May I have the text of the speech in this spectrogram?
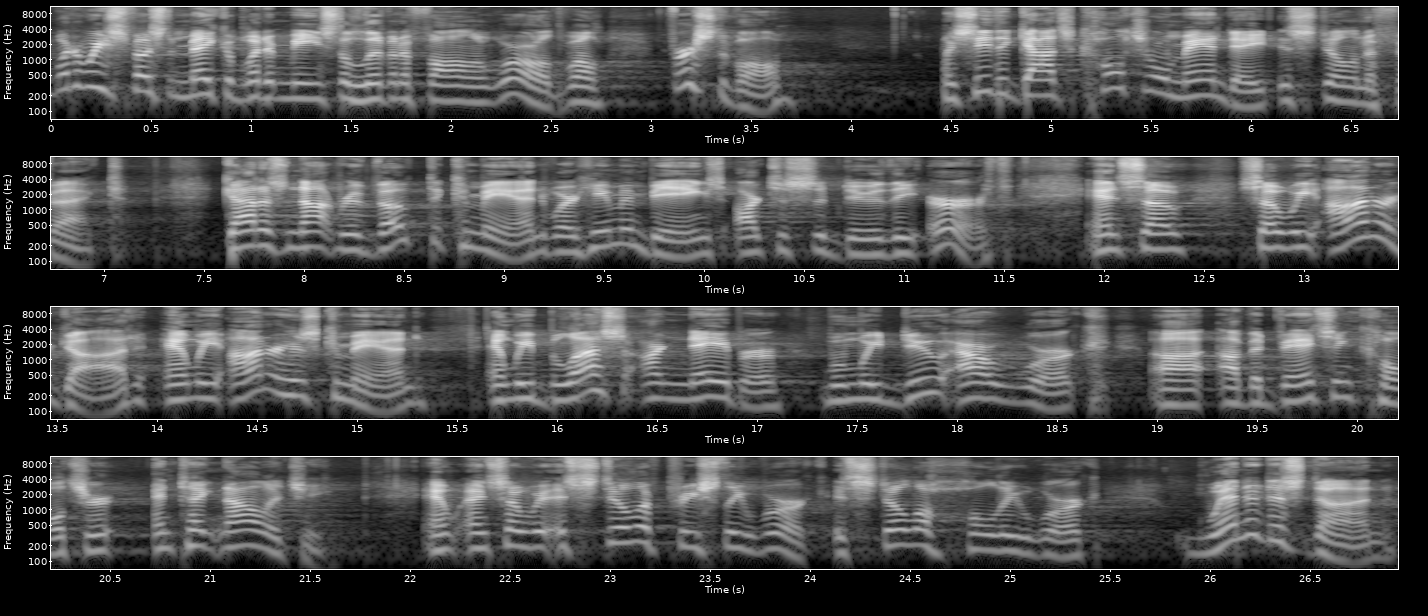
what are we supposed to make of what it means to live in a fallen world? Well, first of all, we see that God's cultural mandate is still in effect. God has not revoked the command where human beings are to subdue the earth. And so, so we honor God and we honor his command and we bless our neighbor when we do our work uh, of advancing culture and technology. And, and so it's still a priestly work, it's still a holy work when it is done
